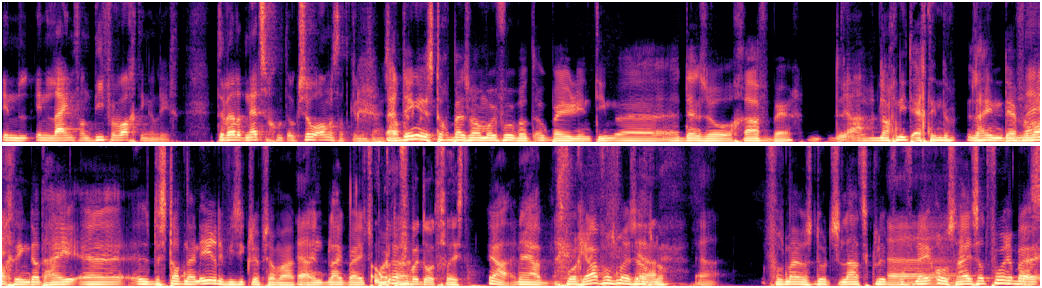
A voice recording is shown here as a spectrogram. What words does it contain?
in, in lijn van die verwachtingen ligt. Terwijl het net zo goed ook zo anders had kunnen zijn. Ja, je? Dingen is toch best wel een mooi voorbeeld, ook bij jullie in het team. Eh, Denzel Gravenberg. De- Ja. Het lag niet echt in de lijn der Nee. verwachting dat hij eh, de stap naar een eredivisieclub zou maken. Ja. En blijkbaar heeft Ook Sparta... even bij Dort geweest. Ja, nou ja, vorig jaar volgens mij zelfs Ja. nog. Ja, Volgens mij was Dort zijn laatste club. of Eh, nee, Os. Hij zat vorig bij.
